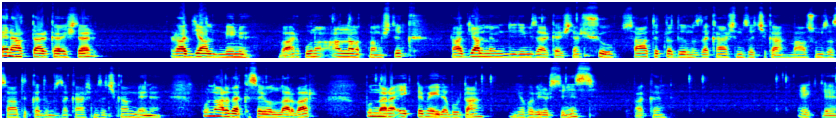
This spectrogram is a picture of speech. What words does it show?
En altta arkadaşlar radyal menü var. Bunu anlatmamıştık. Radyal menü dediğimiz arkadaşlar şu sağ tıkladığımızda karşımıza çıkan mouse'umuza sağ tıkladığımızda karşımıza çıkan menü. Bunlarda da kısa yollar var. Bunlara eklemeyi de buradan yapabilirsiniz. Bakın. Ekle.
